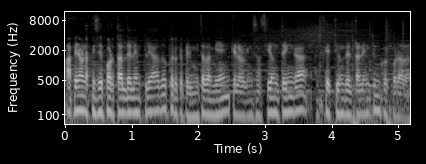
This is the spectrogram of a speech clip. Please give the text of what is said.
Al final una especie de portal del empleado, pero que permita también que la organización tenga gestión del talento incorporada.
